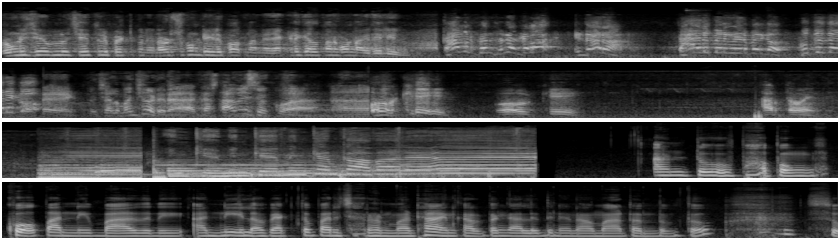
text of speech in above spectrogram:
రెండు జేబులు చేతులు పెట్టుకుని నడుచుకుంటూ వెళ్ళిపోతున్నాను నేను. ఎక్కడికి వెళ్తాను కూడా నాకు తెలియదు కామన్ సెన్స్ ఉన్నా కదా? ఇటారా? తాడు పెరిగినాడు పెరిగావు. బుద్ధి దానికి నువ్వు చాలా మంచివాడురా. కాస్త ఆవేశం ఎక్కువ. ఆ, ఓకే ఓకే. అర్థమైంది. ఇంకేం ఇంకేం ఇంకేం కావాలే? అంటూ పాపం కోపాన్ని బాధని అన్నీ ఇలా వ్యక్తపరిచారనమాట ఆయనకు అర్థం కాలేదు నేను ఆ మాట అందంతో సో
